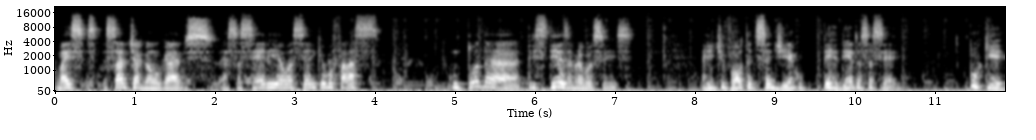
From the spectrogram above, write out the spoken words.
Mas sabe, Tiagão Gabs, essa série é uma série que eu vou falar com toda tristeza para vocês. A gente volta de San Diego perdendo essa série. Por quê?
